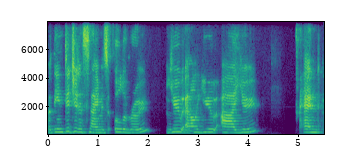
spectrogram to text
But the indigenous name is Uluru, U L U R U. And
